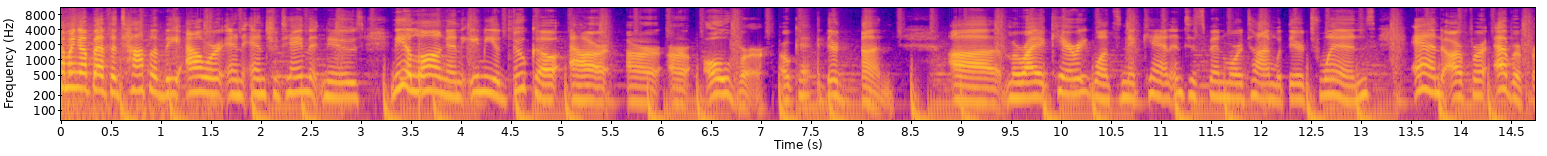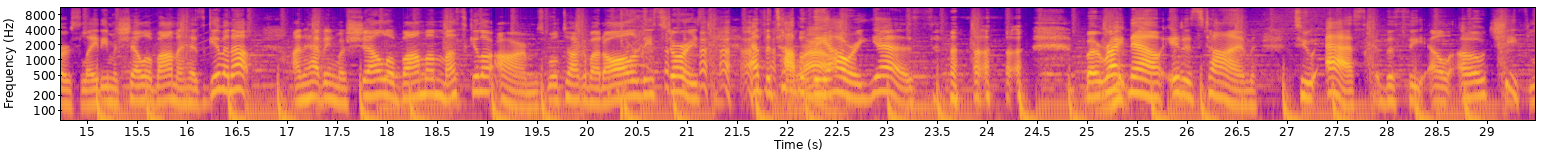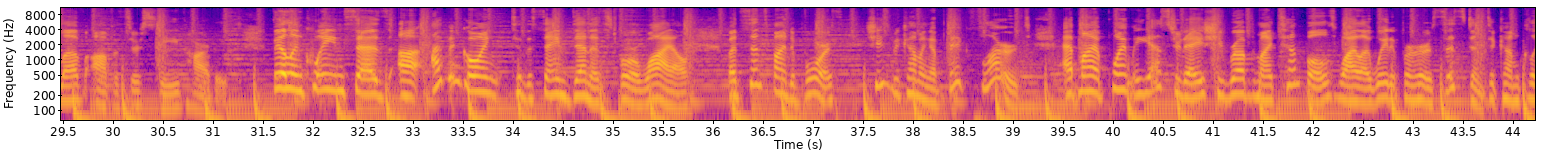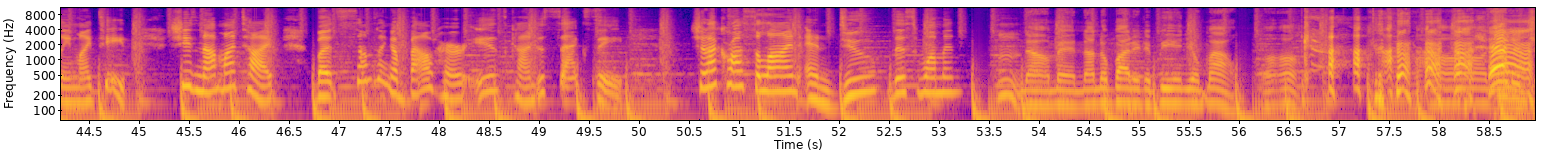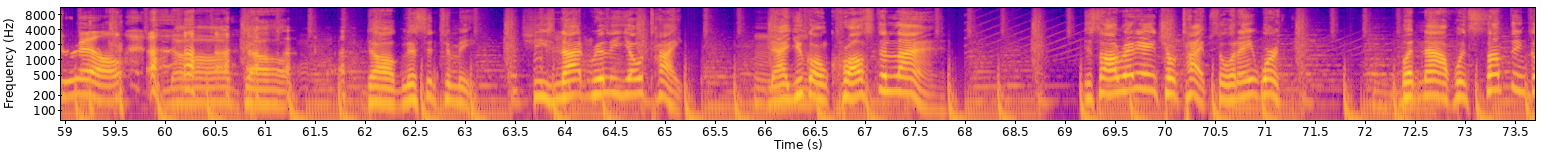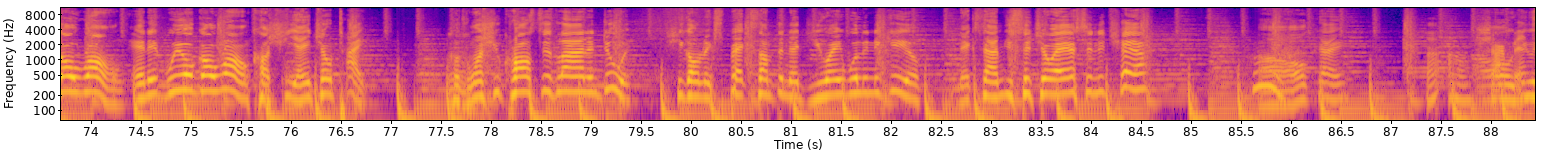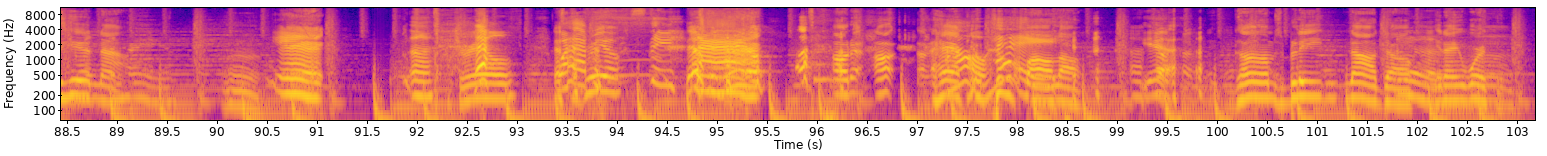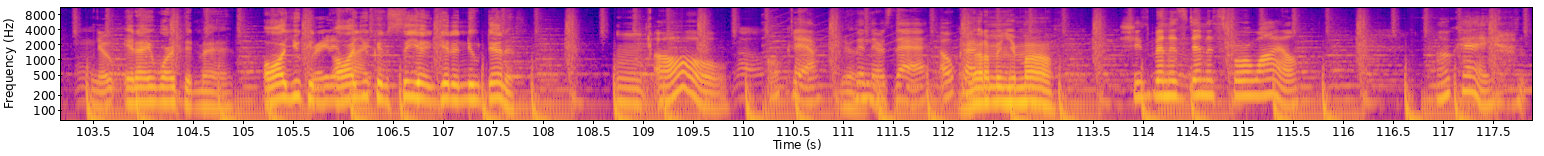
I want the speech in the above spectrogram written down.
Coming up at the top of the hour in entertainment news, Nia Long and Ime Udoka are are are over. Okay, they're done. Uh, Mariah Carey wants Nick Cannon to spend more time with their twins, and our forever First Lady Michelle Obama has given up on having Michelle Obama muscular arms. We'll talk about all of these stories at the top wow. of the hour. Yes, but right now it is time to ask the CLO Chief Love Officer Steve Harvey. Phil and Queen says, uh, I've been going to the same dentist for a while, but since my divorce, she's becoming a big flirt. At my appointment yesterday, she rubbed my temples while I waited for her assistant to come clean my teeth. She's not my type, but something about her is kind of sexy. Should I cross the line and do this woman? Mm. No, man, not nobody to be in your mouth. Uh-uh. uh, not a drill. no, dog. Dog, listen to me. She's not really your type. Mm-hmm. Now you gonna cross the line. This already ain't your type, so it ain't worth it. But now when something go wrong, and it will go wrong, cause she ain't your type. Cause mm once you cross this line and do it, she gonna expect something that you ain't willing to give. Next time you sit your ass in the chair. Oh, okay. Uh-oh. oh, you here now. Mm. Yeah. Uh, drill. That's what happened? Drill. See, that's the drill. oh, that, uh, uh, half oh, your tooth hey. fall off. yeah. Gums bleeding. Nah, dog. Yeah. It ain't worth mm. it. Nope. It ain't worth it, man. Or you can, Great or advice. you can see it and get a new dentist. Mm. Oh. oh. Okay. Yeah. yeah. Then there's that. Okay. Let them in your mouth. She's been his dentist for a while. Okay.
